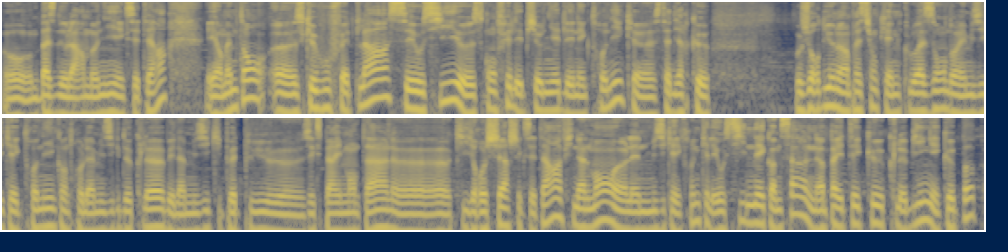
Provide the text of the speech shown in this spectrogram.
aux bases de l'harmonie, etc. Et en même temps, euh, ce que vous faites là, c'est aussi euh, ce qu'ont fait les pionniers de l'électronique, euh, c'est-à-dire que Aujourd'hui, on a l'impression qu'il y a une cloison dans la musique électronique entre la musique de club et la musique qui peut être plus euh, expérimentale, euh, qui recherche, etc. Finalement, euh, la musique électronique, elle est aussi née comme ça. Elle n'a pas été que clubbing et que pop.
